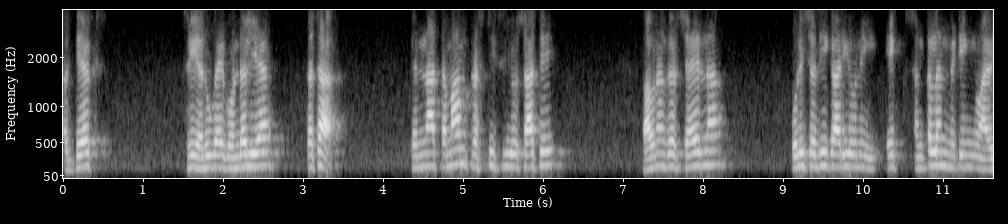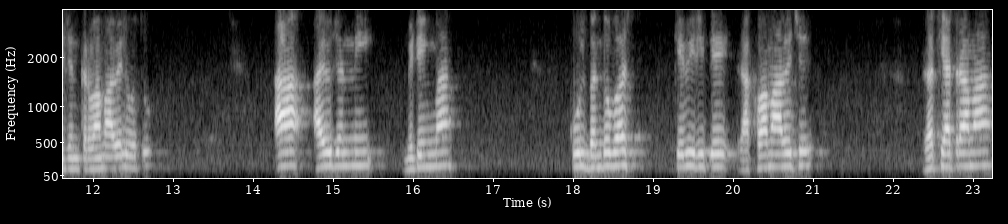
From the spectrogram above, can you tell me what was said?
અધ્યક્ષ શ્રી હરુભાઈ ગોંડલિયા તથા તેમના તમામ ટ્રસ્ટીશ્રીઓ સાથે ભાવનગર શહેરના પોલીસ અધિકારીઓની એક સંકલન મિટિંગનું આયોજન કરવામાં આવેલું હતું. આ આયોજનની મિટિંગમાં કુલ બંદોબસ્ત કેવી રીતે રાખવામાં આવે છે? રથયાત્રામાં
